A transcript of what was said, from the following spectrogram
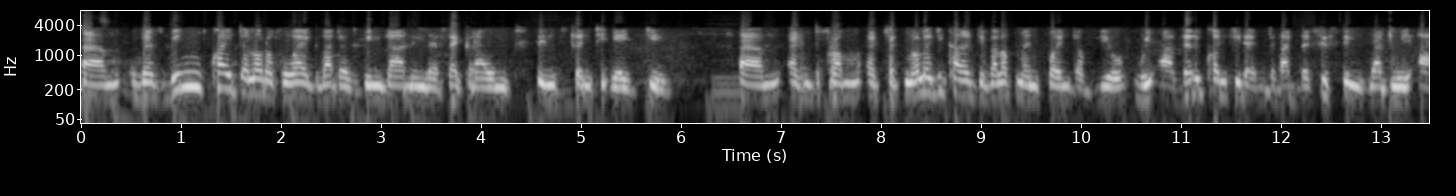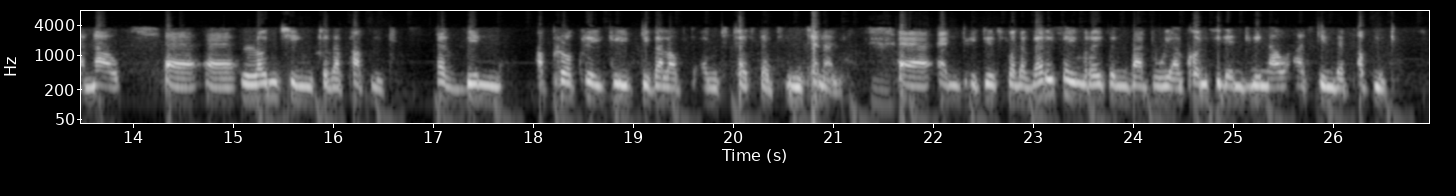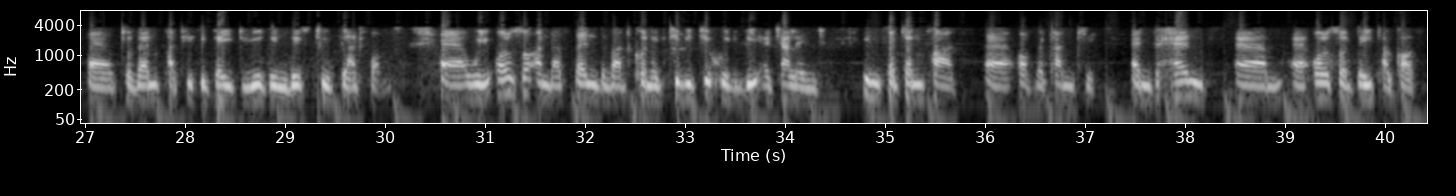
um, there's been quite a lot of work that has been done in the background since 2018. Um, and from a technological development point of view, we are very confident that the systems that we are now uh, uh, launching to the public have been appropriately developed and tested internally. Uh, and it is for the very same reason that we are confidently now asking the public to then participate using these two platforms. Uh, we also understand that connectivity could be a challenge in certain parts uh, of the country, and hence um, uh, also data costs.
